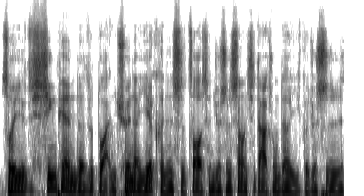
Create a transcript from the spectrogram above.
所以芯片的这短缺呢也可能是造成就是上汽大众的一个就是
